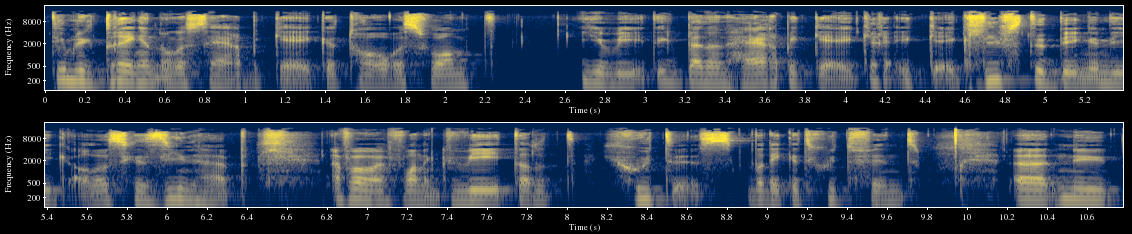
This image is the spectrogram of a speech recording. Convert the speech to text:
die moet ik dringend nog eens herbekijken trouwens. Want je weet, ik ben een herbekijker. Ik kijk liefst de dingen die ik alles gezien heb. En waarvan ik weet dat het goed is. Dat ik het goed vind. Uh, nu,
